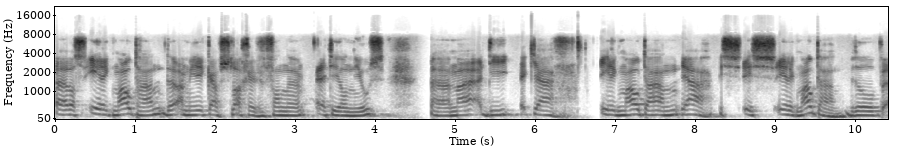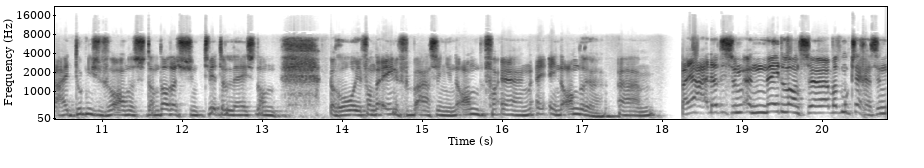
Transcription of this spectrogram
was Erik De Amerika-verslaggever van uh, RTL Nieuws. Uh, maar die, ja, Erik Mouthaan, ja, is, is Erik Mouthaan. Ik bedoel, hij doet niet zoveel anders dan dat. Als je zijn Twitter leest, dan rol je van de ene verbazing in de, and, in de andere. Um, nou ja, dat is een, een Nederlandse, wat moet ik zeggen, is een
